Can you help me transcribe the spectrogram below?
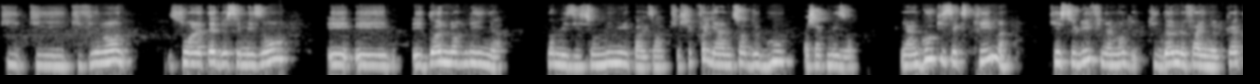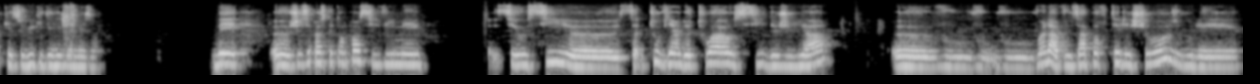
qui, qui, finalement sont à la tête de ces maisons et, et, donnent leur ligne, comme les éditions de minuit, par exemple. À chaque fois, il y a une sorte de goût à chaque maison. Il y a un goût qui s'exprime, qui est celui finalement qui donne le final cut, qui est celui qui dirige la maison. Mais euh, je ne sais pas ce que tu en penses, Sylvie, mais c'est aussi, euh, tout vient de toi aussi, de Julia. Euh, vous, voilà, vous apportez les choses, vous les,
